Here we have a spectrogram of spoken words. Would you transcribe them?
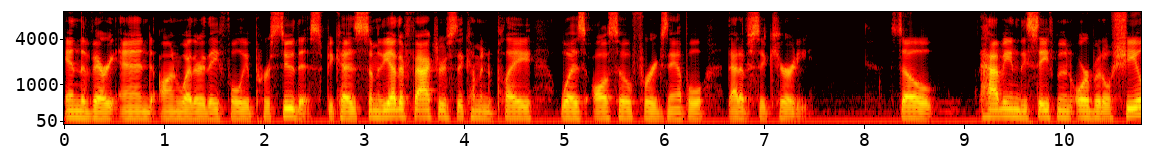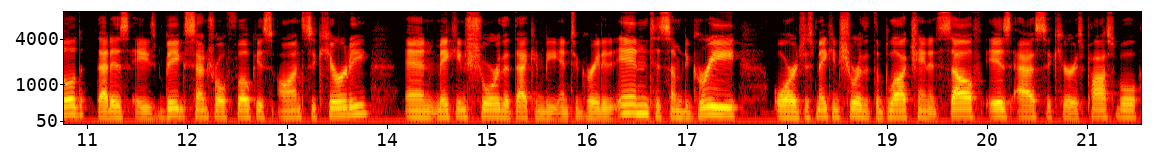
in the very end on whether they fully pursue this because some of the other factors that come into play was also, for example, that of security. So having the SafeMoon orbital shield, that is a big central focus on security and making sure that that can be integrated in to some degree or just making sure that the blockchain itself is as secure as possible.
